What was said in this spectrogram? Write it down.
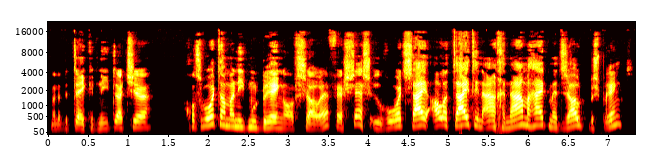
Maar dat betekent niet dat je Gods woord dan maar niet moet brengen of zo. Hè? Vers 6. Uw woord zij alle tijd in aangenaamheid met zout besprengt.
